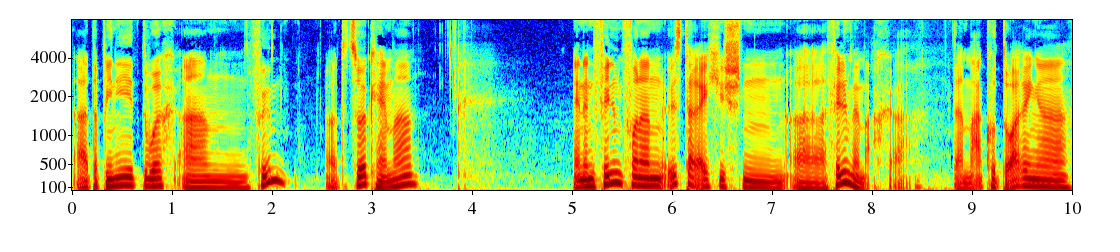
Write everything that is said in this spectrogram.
äh, da bin ich durch einen Film äh, dazugekommen. Einen Film von einem österreichischen äh, Filmemacher, der Marco Doringer.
